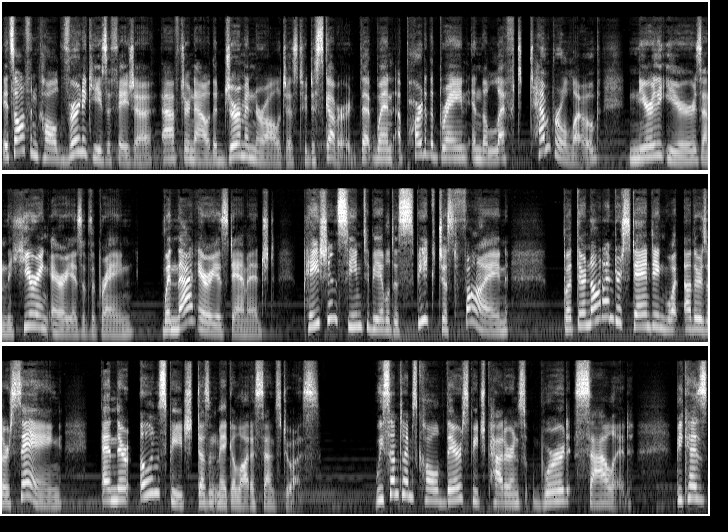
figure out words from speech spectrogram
It's often called Wernicke's aphasia, after now the German neurologist who discovered that when a part of the brain in the left temporal lobe, near the ears and the hearing areas of the brain, when that area is damaged, patients seem to be able to speak just fine, but they're not understanding what others are saying, and their own speech doesn't make a lot of sense to us. We sometimes call their speech patterns word salad because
